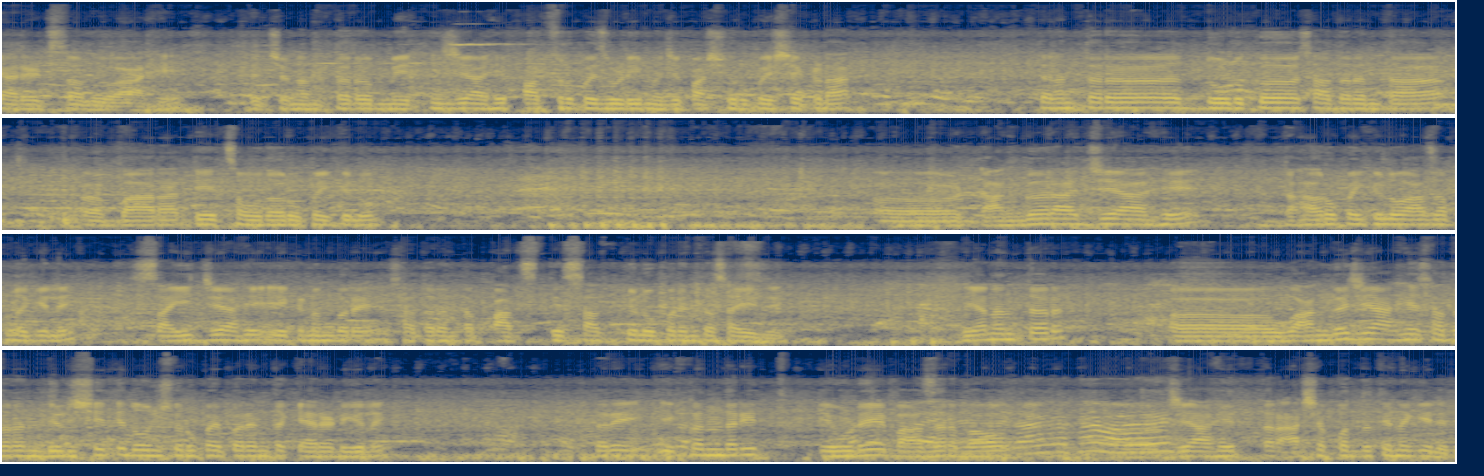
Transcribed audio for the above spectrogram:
कॅरेट चालू आहे. त्याच्यानंतर मेथी जी आहे पाच रुपये जोडी म्हणजे पाचशे रुपये शेकडा. त्यानंतर दोडकं साधारणतः बारा ते चौदा रुपये किलो. डांगर आज जे आहे दहा रुपये किलो आज आपलं गेलं आहे साईज जे आहे एक नंबर आहे. साधारणतः पाच ते सात किलोपर्यंत साईज आहे. यानंतर वांगं जे आहे साधारण दीडशे ते दोनशे रुपयेपर्यंत कॅरेट गेलं आहे तर एकंदरीत एवढे बाजारभाव जे आहेत तर अशा पद्धतीनं गेलेत.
